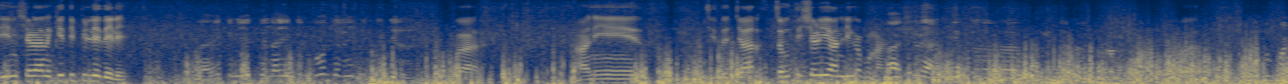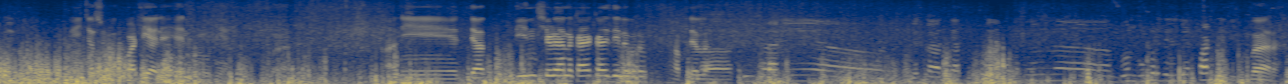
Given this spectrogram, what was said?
तीन शेळ्याने किती पिल्ले दिले? एकीने एक दिला एकीने दोन दिले एकीने तीन दिलं बर. आणि तिथं चार चौथी शेळी आणली का पुन्हा? हा शिळे आणि एक बर पाटील हिच्यासोबत पाठी आली आहे ना मोठी बर. आणि त्या तीन शेळ्यानं काय काय दिलं बरं आपल्याला? तीन शेळ्या आणि एका त्यात त्या मोठ्या शेळीनं दोन आणि दिली. बरं.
